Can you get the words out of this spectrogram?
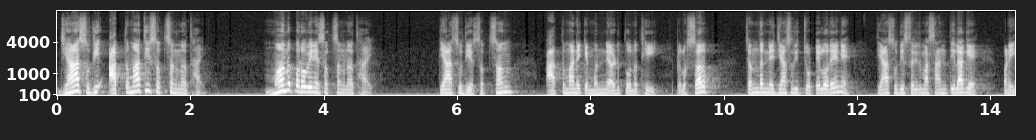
જ્યાં સુધી આત્માથી સત્સંગ ન થાય, મન પરોવીને સત્સંગ ન થાય ત્યાં સુધી એ સત્સંગ આત્માને કે મનને અડતો નથી. પેલો સર્પ ચંદનને જ્યાં સુધી ચોટેલો રહે ને, ત્યાં સુધી શરીરમાં શાંતિ લાગે, પણ એ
